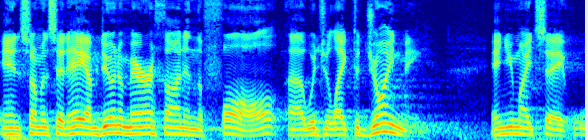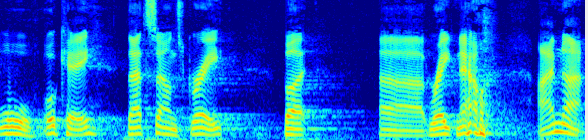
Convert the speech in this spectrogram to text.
and someone said, Hey, I'm doing a marathon in the fall. Uh, would you like to join me? And you might say, Whoa, okay, that sounds great, but uh, right now, I'm not,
